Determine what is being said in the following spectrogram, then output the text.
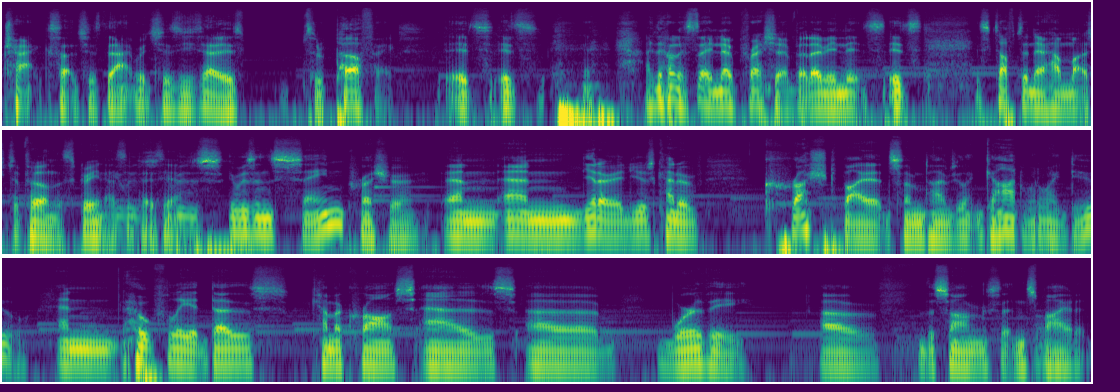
tracks such as that, which, as you say, is sort of perfect. It's it's. I don't want to say no pressure, but I mean it's it's it's tough to know how much to put on the screen. I it suppose. Was, yeah. It was it was insane pressure, and and you know you just kind of crushed by it sometimes. You're like, God, what do I do? And hopefully it does come across as uh, worthy of the songs that inspired it.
